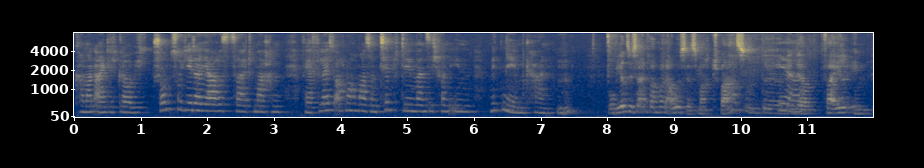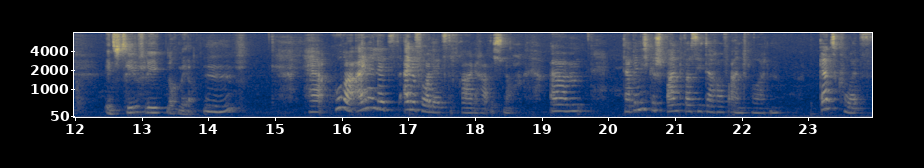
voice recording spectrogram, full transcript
kann man eigentlich, glaube ich, schon zu jeder Jahreszeit machen. Wäre vielleicht auch nochmal so ein Tipp, den man sich von Ihnen mitnehmen kann. Mhm. Probieren Sie es einfach mal aus, es macht Spaß und äh, ja. wenn der Pfeil in ins Ziel fliegt, noch mehr. Mhm. Herr Huber, eine, letzte, eine vorletzte Frage habe ich noch. Ähm, da bin ich gespannt, was Sie darauf antworten. Ganz kurz,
